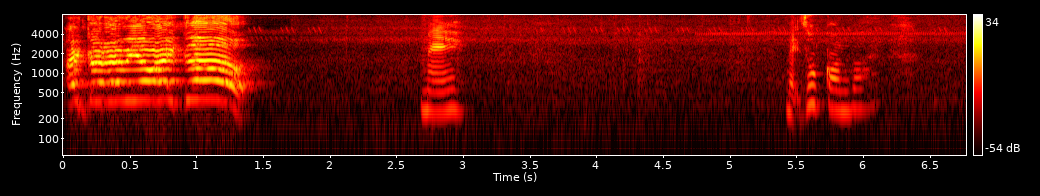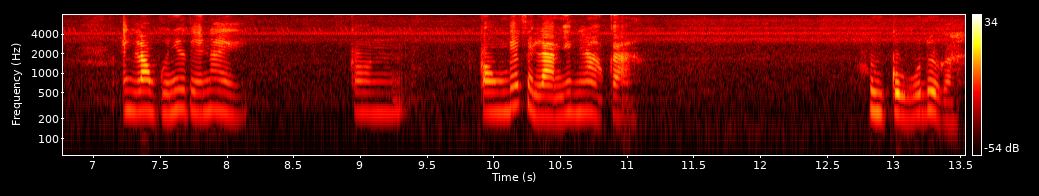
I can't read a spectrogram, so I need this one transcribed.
Anh cần em yêu anh cơ. Mẹ Mẹ giúp con với. Anh Long cứ như thế này Con Con không biết phải làm như thế nào cả. Không cố được à?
